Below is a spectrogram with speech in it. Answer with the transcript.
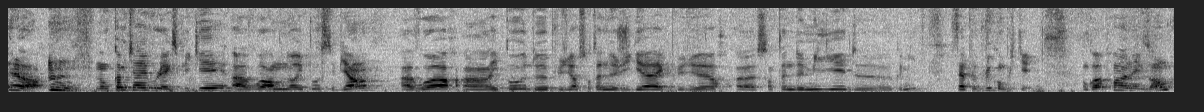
Alors, donc comme Thierry vous l'a expliqué, avoir un monorepo c'est bien, avoir un repo de plusieurs centaines de gigas avec plusieurs euh, centaines de milliers de commits, c'est un peu plus compliqué. Donc on va prendre un exemple,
